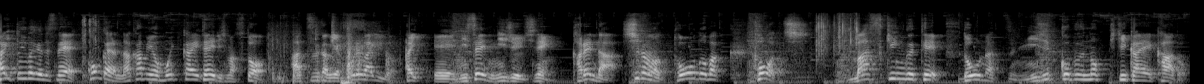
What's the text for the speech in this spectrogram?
はい、というわけでですね、今回の中身をもう一回整理しますと、厚紙、いや、これはいいよ。はい、えー、2021年カレンダー、白のトードバッグ、ポーチ、マスキングテープ、ドーナツ20個分の引き換えカード。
